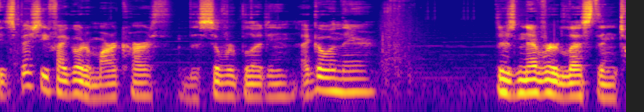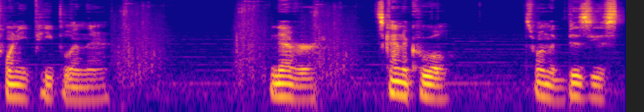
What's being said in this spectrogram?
especially if I go to Markarth, the Silver Blood Inn, I go in there. There's never less than 20 people in there. Never. It's kind of cool. It's one of the busiest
